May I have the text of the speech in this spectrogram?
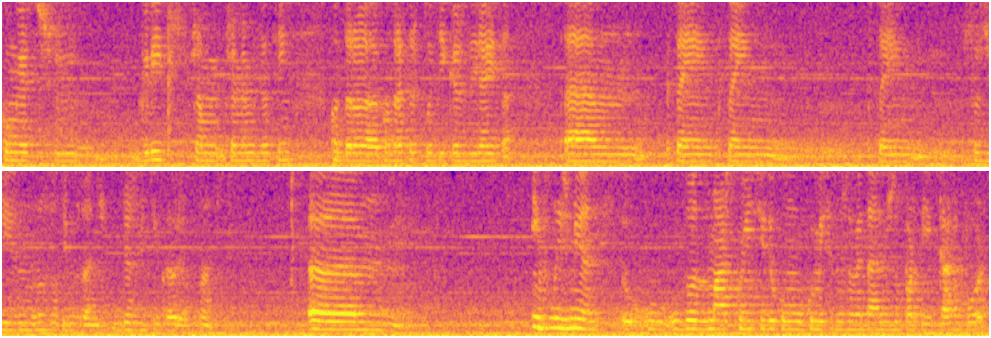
com estes gritos, chamemos assim, contra, contra estas políticas de direita um, que, têm, que, têm, que têm surgido nos últimos anos, desde 25 de Abril. Pronto. Um, infelizmente, o, o 12 de Março coincidiu com o comício dos 90 anos do partido cá no Porto.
